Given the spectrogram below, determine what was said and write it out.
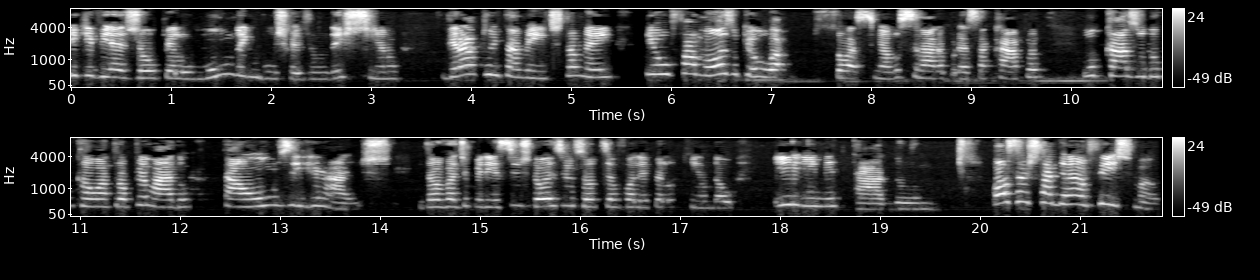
e que viajou pelo mundo em busca de um destino, gratuitamente também. E o famoso, que eu sou assim alucinada por essa capa, o caso do cão atropelado, tá 11 reais. Então eu vou adquirir esses dois e os outros eu vou ler pelo Kindle ilimitado. Qual o seu Instagram, Fishman?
